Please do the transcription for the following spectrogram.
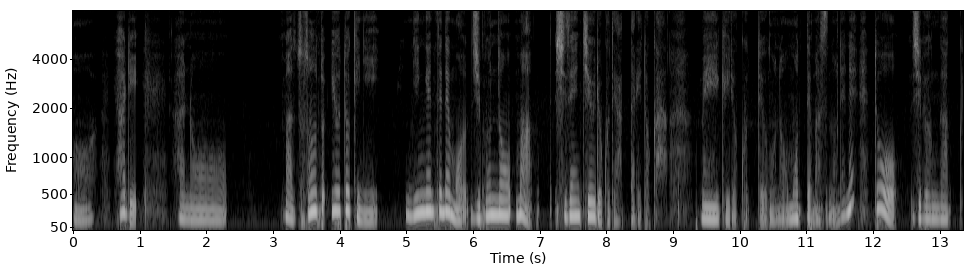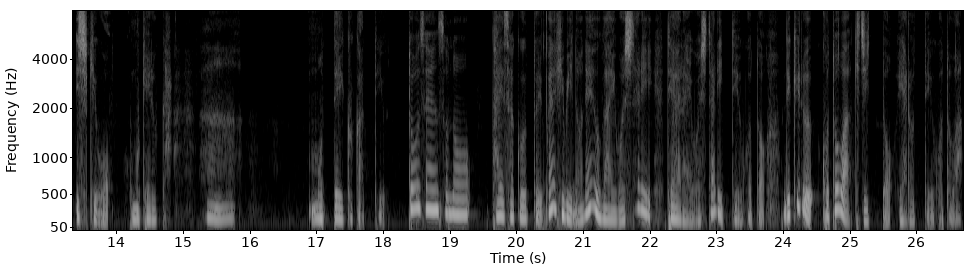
やはりあのまあそういう時に人間ってでも自分の、まあ、自然治癒力であったりとか免疫力っていうものを持ってますのでねどう自分が意識を向けるか。持っていくかっていう。当然その対策というか、ね、日々のねうがいをしたり手洗いをしたりっていうことできることはきちっとやるっていうことは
